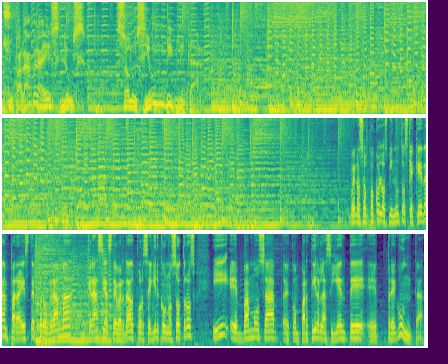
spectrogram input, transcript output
Su palabra es luz. Solución bíblica. Bueno, son pocos los minutos que quedan para este programa. Gracias de verdad por seguir con nosotros y eh, vamos a eh, compartir la siguiente eh, pregunta.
